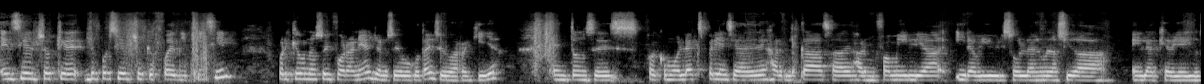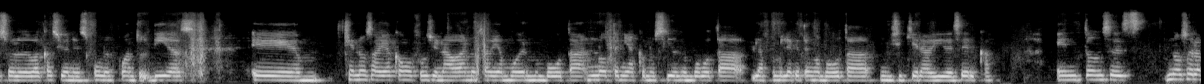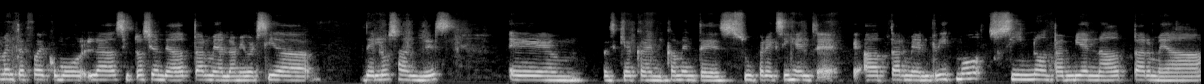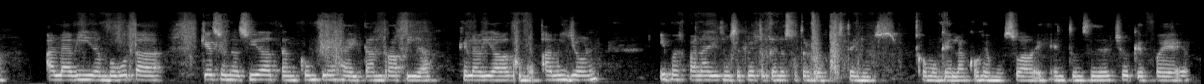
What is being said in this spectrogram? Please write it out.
en sí el choque, de por sí el choque fue difícil, porque uno soy foránea, yo no soy de Bogotá, yo soy de Barranquilla. Entonces fue como la experiencia de dejar mi casa, dejar mi familia, ir a vivir sola en una ciudad en la que había ido solo de vacaciones unos cuantos días, eh, que no sabía cómo funcionaba, no sabía moverme en Bogotá, no tenía conocidos en Bogotá, la familia que tengo en Bogotá ni siquiera vive cerca. Entonces, no solamente fue como la situación de adaptarme a la Universidad de los Andes, eh, pues que académicamente es súper exigente adaptarme al ritmo, sino también adaptarme a, a, la vida en Bogotá, que es una ciudad tan compleja y tan rápida que la vida va como a millón Y pues para nadie es un secreto que nosotros los costeños como que la cogemos suave. Entonces el choque fue,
